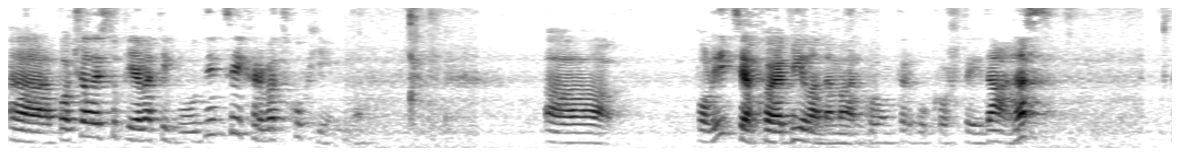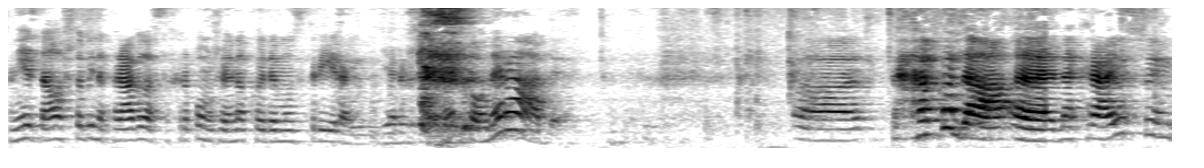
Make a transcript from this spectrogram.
E, počele su pjevati budnice i hrvatsku himnu. A, policija koja je bila na Markovom trgu kao što je i danas, nije znala što bi napravila sa hrpom žena koje demonstriraju, jer žene to ne rade. Tako da, e, na kraju su im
